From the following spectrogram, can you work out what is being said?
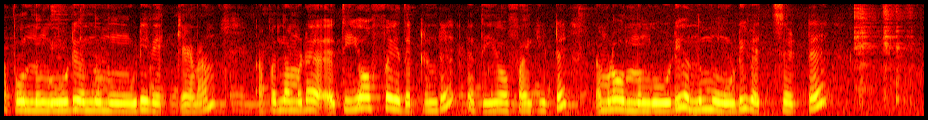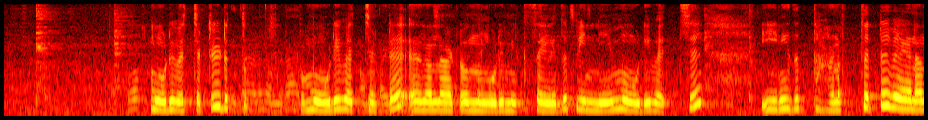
അപ്പോൾ ഒന്നും കൂടി ഒന്ന് മൂടി വെക്കണം. അപ്പം നമ്മുടെ തീ ഓഫ് ചെയ്തിട്ടുണ്ട്. തീ ഓഫ് ആക്കിയിട്ട് നമ്മൾ ഒന്നും കൂടി ഒന്ന് മൂടി വെച്ചിട്ട് മൂടി വെച്ചിട്ട് എടുത്തു. അപ്പം മൂടി വെച്ചിട്ട് നന്നായിട്ട് ഒന്നും കൂടി മിക്സ് ചെയ്ത് പിന്നെയും മൂടി വെച്ച് ഇനി ഇത് തണുത്തിട്ട് വേണം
